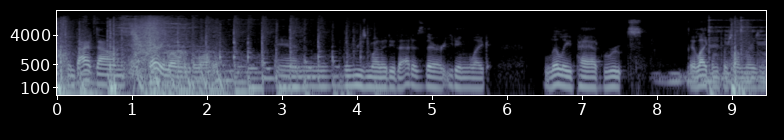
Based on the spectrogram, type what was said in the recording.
can dive down very low into the water. And the reason why they do that is they're eating like lily pad roots. They like them for some reason.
